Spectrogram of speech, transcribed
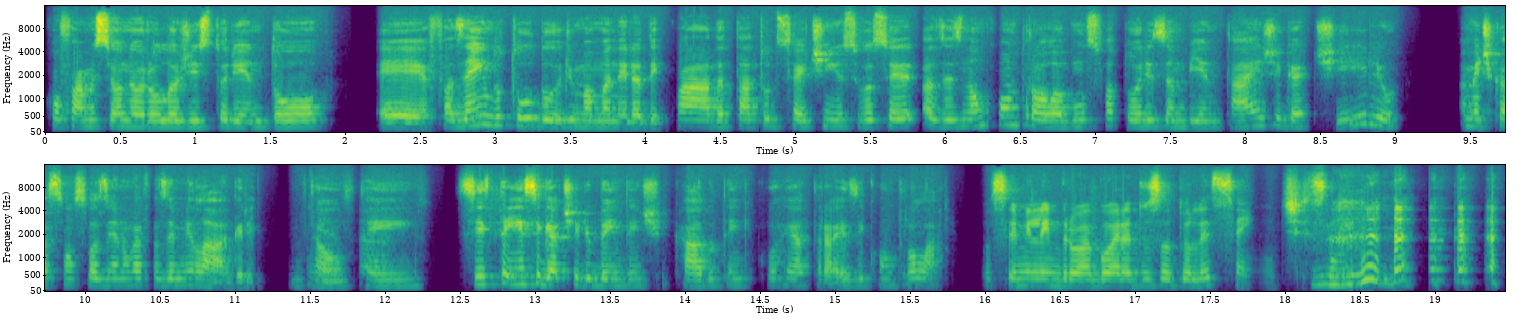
conforme seu neurologista orientou, é, fazendo tudo de uma maneira adequada, tá tudo certinho. Se você às vezes não controla alguns fatores ambientais de gatilho, a medicação sozinha não vai fazer milagre. Então, tem, se tem esse gatilho bem identificado, tem que correr atrás e controlar. Você me lembrou agora dos adolescentes.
